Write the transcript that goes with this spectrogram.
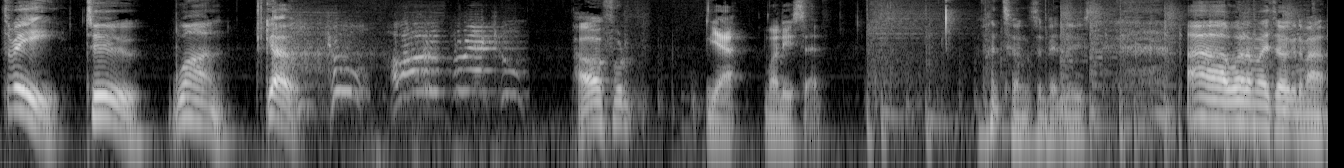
Three, two, one, go! Powerful. Yeah, what he said. My tongue's a bit loose. Ah, what am I talking about?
